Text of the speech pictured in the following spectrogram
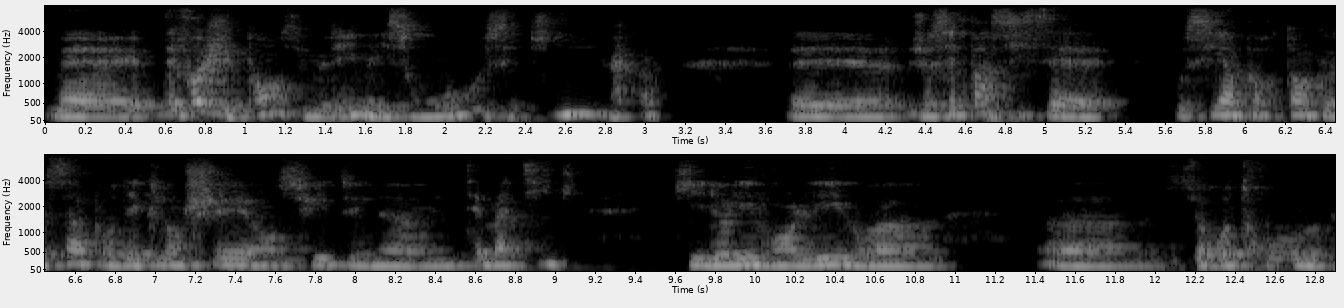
Mais des fois, j'y pense, je me dis, mais ils sont où? C'est qui? Je ne sais pas si c'est aussi important que ça pour déclencher ensuite une, thématique qui, de livre en livre, euh, euh, se retrouve.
